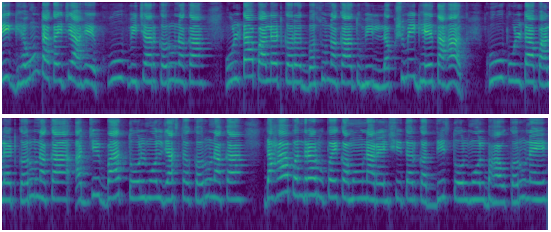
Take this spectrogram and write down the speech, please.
ती घेऊन टाकायची आहे. खूप विचार करू नका. उलटा पालट करत बसू नका तुम्ही लक्ष्मी घेत आहात. खूप उलटा पालट करू नका. अजिबात तोलमोल जास्त करू नका. दहा पंधरा रुपये कमवणाऱ्यांशी तर कधीच तोलमोल भाव करू नये.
